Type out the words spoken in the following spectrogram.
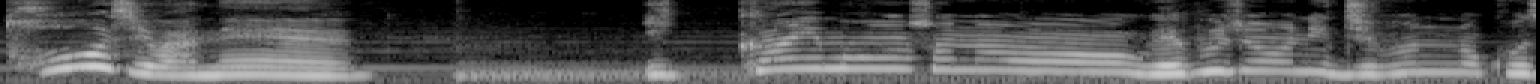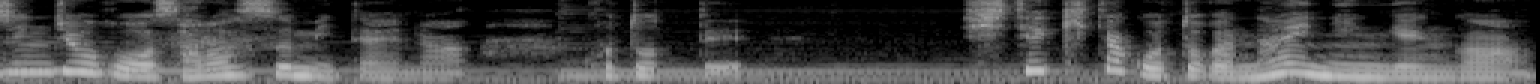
当時はね、一回もそのウェブ上に自分の個人情報を晒すみたいなことってしてきたことがない人間が、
